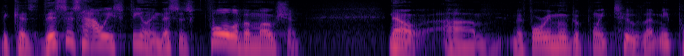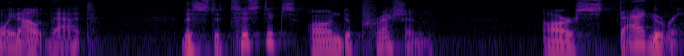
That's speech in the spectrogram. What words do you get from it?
Because this is how he's feeling. This is full of emotion. Now, um, before we move to point two, let me point out that the statistics on depression are staggering.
